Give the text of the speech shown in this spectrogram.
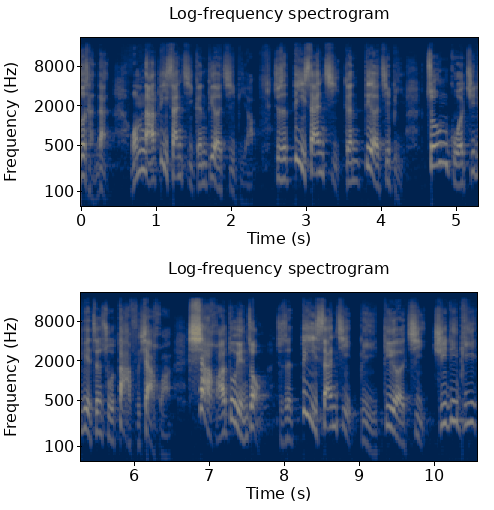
多惨淡！我们拿第三季跟第二季比啊，就是第三季跟第二季比，中国 GDP 增速大幅下滑，下滑多严重？就是第三季比第二季 GDP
